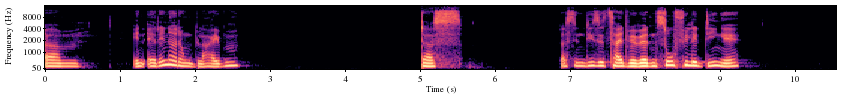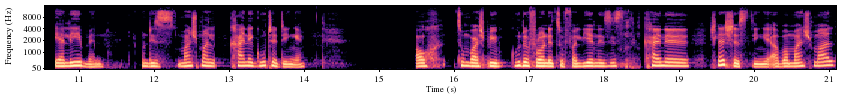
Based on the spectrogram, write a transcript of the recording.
ähm, in Erinnerung bleiben, dass, dass in dieser Zeit wir werden so viele Dinge erleben und es ist manchmal keine gute Dinge. Auch zum Beispiel gute Freunde zu verlieren, es ist keine schlechtes Dinge, aber manchmal,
